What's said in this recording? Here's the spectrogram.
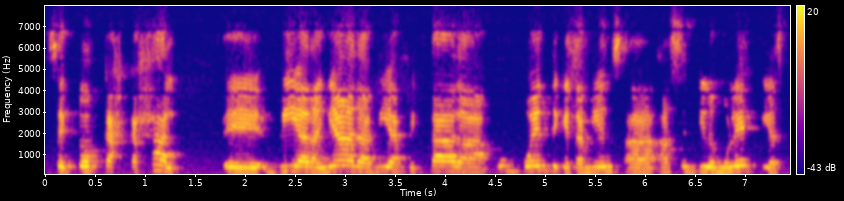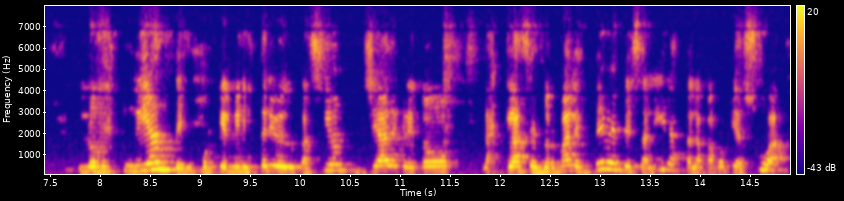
sector Cascajal, eh, vía dañada, vía afectada, un puente que también ha, sentido molestias, los estudiantes, porque el Ministerio de Educación ya decretó las clases normales, deben de salir hasta la parroquia SUA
